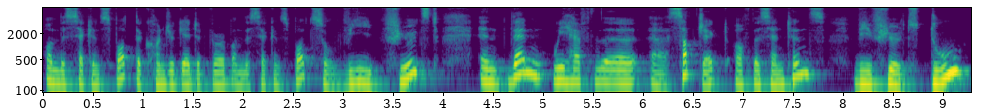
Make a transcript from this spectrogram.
on the second spot, the conjugated verb on the second spot. So wie fühlst. And then we have the uh, subject of the sentence. Wie fühlst du?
